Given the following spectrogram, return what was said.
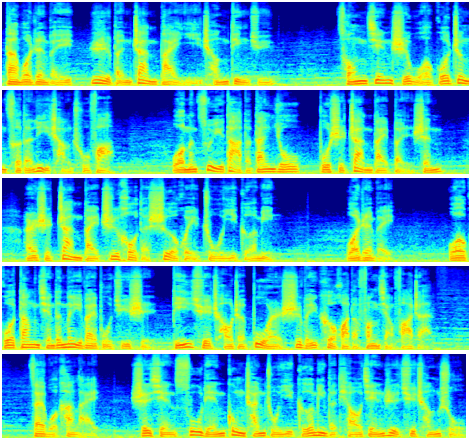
但我认为日本战败已成定局。从坚持我国政策的立场出发，我们最大的担忧不是战败本身。而是战败之后的社会主义革命。我认为，我国当前的内外部局势的确朝着布尔什维克化的方向发展。在我看来，实现苏联共产主义革命的条件日趋成熟。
